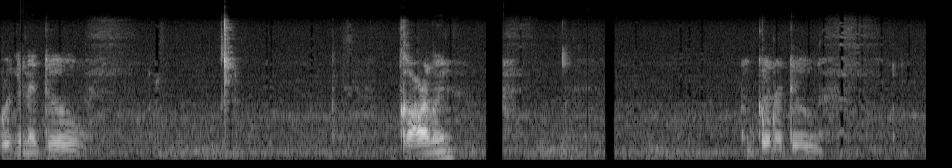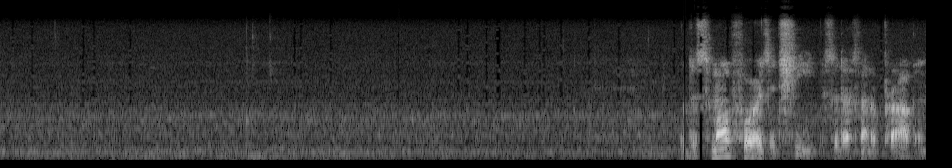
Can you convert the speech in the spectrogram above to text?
we're going to do Garland. I'm going to do well, the small fours are cheap, so that's not a problem.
